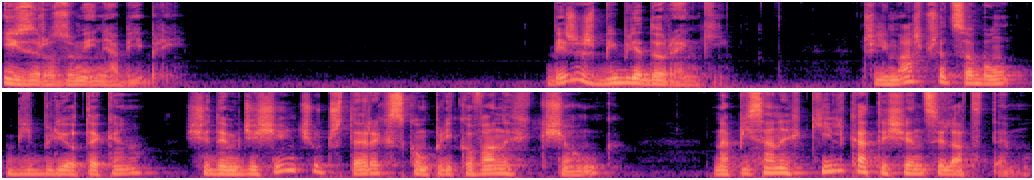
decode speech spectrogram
i zrozumienia Biblii. Bierzesz Biblię do ręki, Czyli masz przed sobą bibliotekę 74 skomplikowanych ksiąg napisanych kilka tysięcy lat temu.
